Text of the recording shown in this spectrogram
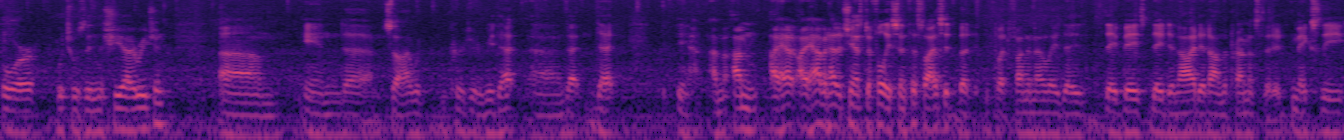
for, which was in the SHEI region. Um, And uh, so I would encourage you to read that. Uh, That, that, yeah, I'm, I'm, I ha- I haven't had a chance to fully synthesize it, but, but fundamentally, they, they based, they denied it on the premise that it makes the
